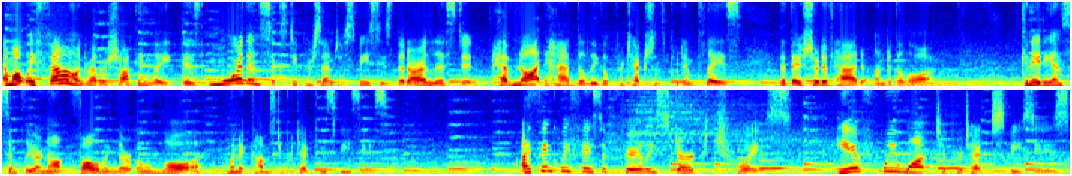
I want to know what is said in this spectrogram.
And what we found, rather shockingly, is more than 60% of species that are listed have not had the legal protections put in place that they should have had under the law. Canadians simply are not following their own law when it comes to protecting species. I think we face a fairly stark choice. If we want to protect species,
